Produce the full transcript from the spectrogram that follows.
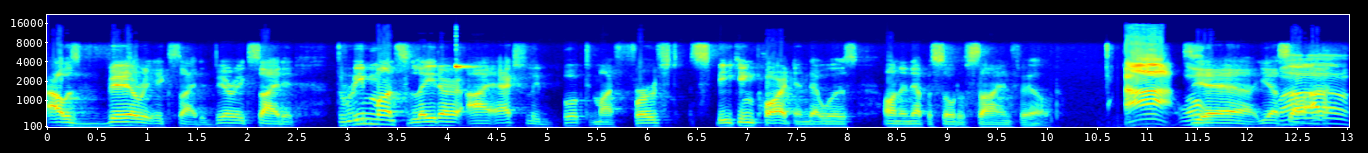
I, I was very excited, very excited. Three months later, I actually booked my first speaking part, and that was on an episode of Seinfeld. Ah, whoa. yeah, yeah. So I,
